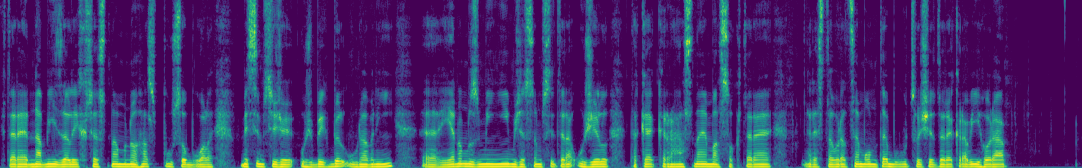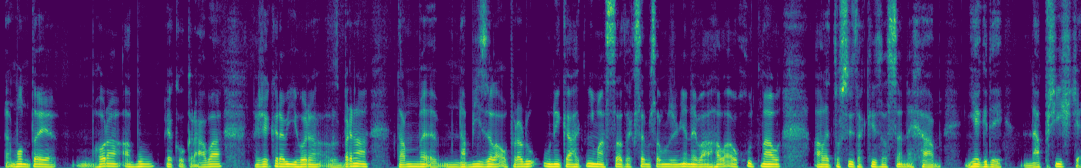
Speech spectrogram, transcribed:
které nabízely chřest na mnoha způsobů, ale myslím si, že už bych byl únavný. Eh, jenom zmíním, že jsem si teda užil také krásné maso, které restaurace Montebu, což je teda Kraví hora, Monte je hora a Bů jako kráva, takže Kraví hora z Brna, tam nabízela opravdu unikátní masa, tak jsem samozřejmě neváhal a ochutnal, ale to si taky zase nechám někdy na příště.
